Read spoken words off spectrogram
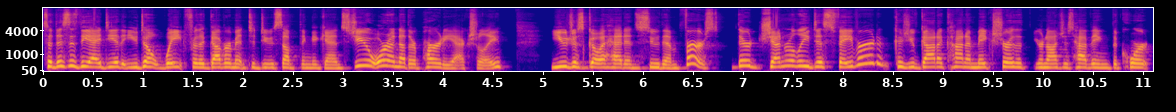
So, this is the idea that you don't wait for the government to do something against you or another party, actually. You just go ahead and sue them first. They're generally disfavored because you've got to kind of make sure that you're not just having the court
